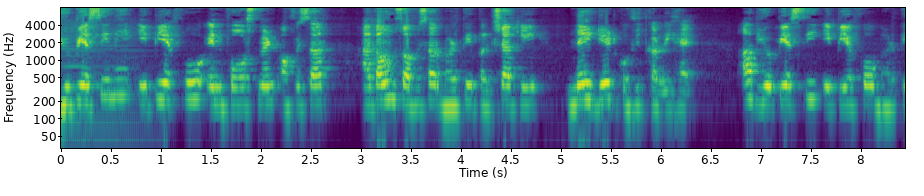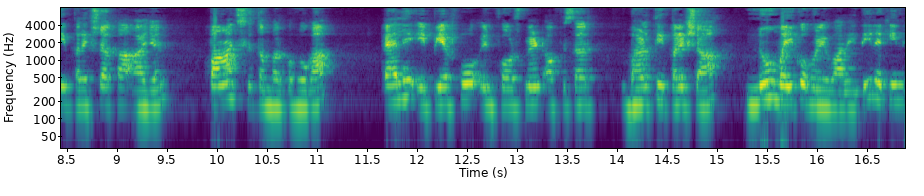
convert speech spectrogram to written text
यूपीएससी ने EPFO enforcement officer accounts officer भर्ती परीक्षा की नई डेट घोषित कर दी है। अब यूपीएससी ईपीएफओ भर्ती परीक्षा का आयोजन 5 सितंबर को होगा। पहले एपीएफओ इन्फोर्समेंट ऑफिसर भर्ती परीक्षा 9 मई को होने वाली थी, लेकिन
